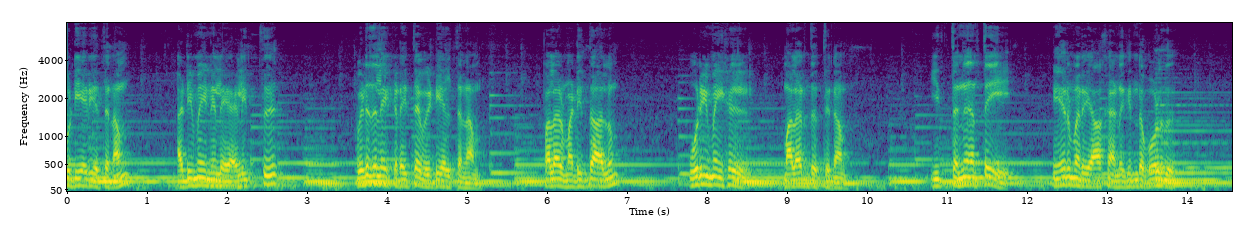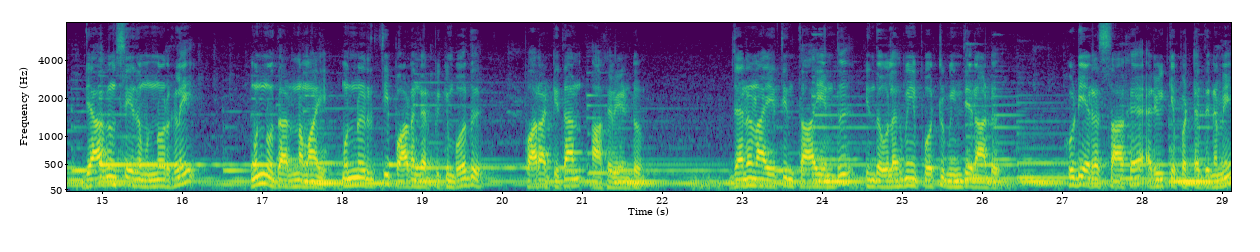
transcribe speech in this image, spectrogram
குடியேறிய தினம் அடிமை நிலை அளித்து விடுதலை கிடைத்த விடியல் தினம் பலர் மடிந்தாலும் உரிமைகள் மலர்ந்த தினம். இத்தினத்தை நேர்மறையாக அணுகின்ற பொழுது தியாகம் செய்த முன்னோர்களை முன் உதாரணமாய் முன்னிறுத்தி பாடம் கற்பிக்கும் போது பாராட்டிதான் ஆக வேண்டும். ஜனநாயகத்தின் தாய் என்று இந்த உலகமே போற்றும் இந்திய நாடு குடியரசாக அறிவிக்கப்பட்ட தினமே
